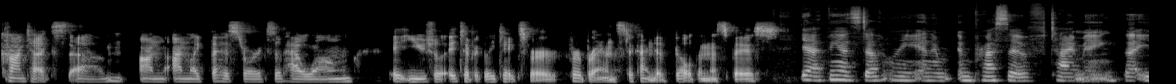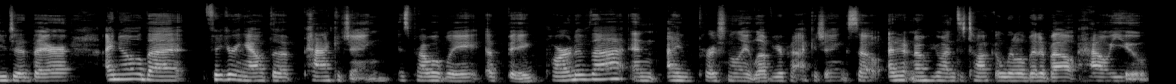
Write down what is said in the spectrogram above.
context um, on on like the historics of how long it usually it typically takes for for brands to kind of build in this space. Yeah i think that's definitely an impressive timing that you did there. I know that figuring out the packaging is probably a big part of that and i personally love your packaging. So i don't know if you wanted to talk a little bit about how you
